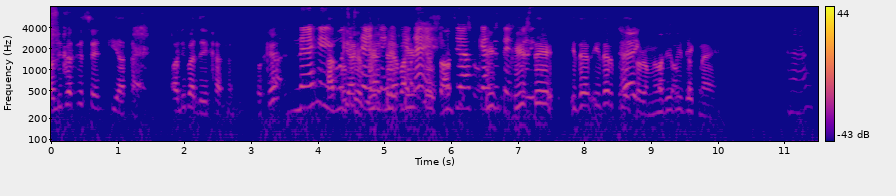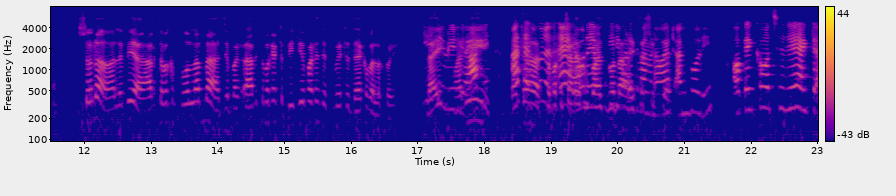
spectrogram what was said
ओलिवर के सेंड किया था। ओलिवर देखा था ओके नहीं मुझे सेंड नहीं किया मुझे आप कैसे सेंड फिर से इधर इधर प्ले करो मुझे अच्छा, भी अच्छा, देखना अच्छा। है। শোনো অলিভিয়া আমি তোমাকে বললাম না যে আমি তোমাকে একটা ভিডিও পাঠিয়েছি তুমি একটু দেখো ভালো করে। লাইক মানে আপনি- আচ্ছা তোমাকে ছাড়া বাঁচবো না এটা পারবেন না, সেটা। wait, আমি বলি। অপেক্ষা হচ্ছে যে একটা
